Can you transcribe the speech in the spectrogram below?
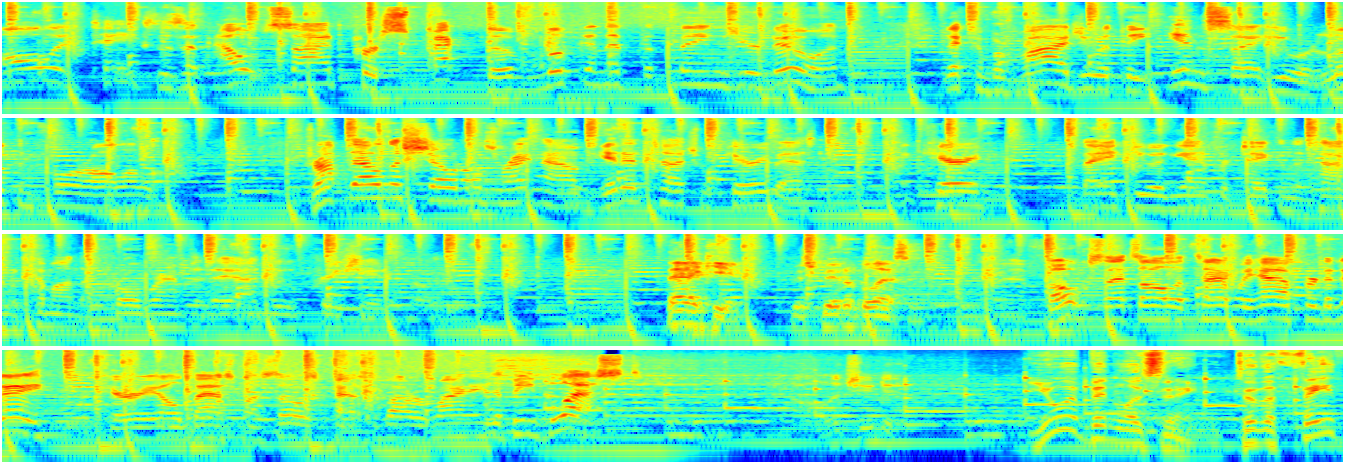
all it takes is an outside perspective looking at the things you're doing that can provide you with the insight you were looking for all along. Drop down the show notes right now. Get in touch with Kerry Bass. And Kerry, thank you again for taking the time to come on the program today. I do appreciate it, brother. Thank you. It's been a blessing. And folks, that's all the time we have for today. For Kerry L. Bass, myself, is Pastor Bob reminding you to be blessed in all that you do. You have been listening to the Faith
